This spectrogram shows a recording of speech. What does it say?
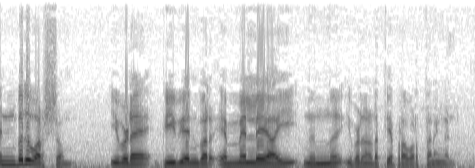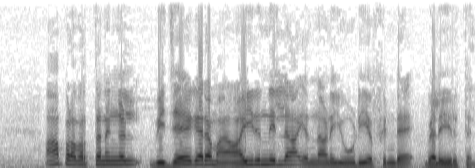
ഒൻപത് വർഷം ഇവിടെ P V Anvar M L A ആയി നിന്ന് ഇവിടെ നടത്തിയ പ്രവർത്തനങ്ങൾ. ആ പ്രവർത്തനങ്ങൾ വിജയകരമായിരുന്നില്ല എന്നാണ് യു ഡി എഫിന്റെ വിലയിരുത്തൽ.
